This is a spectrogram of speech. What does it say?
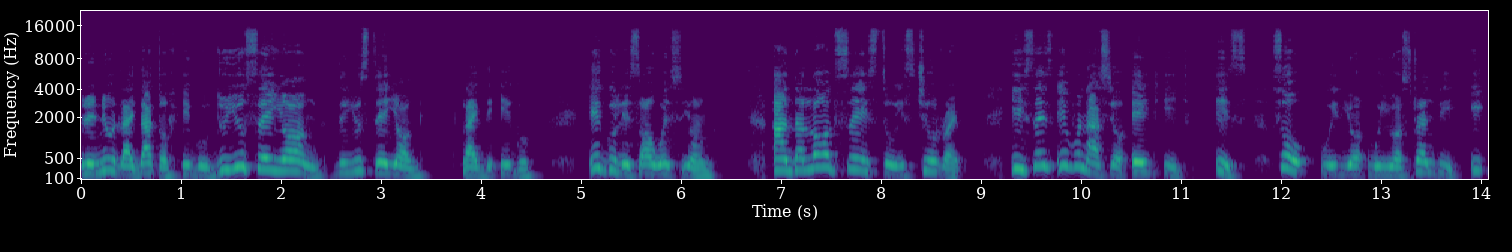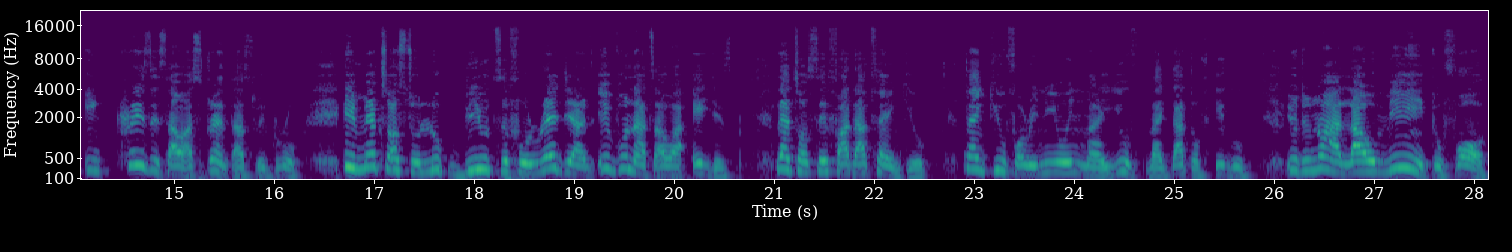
renewed like that of eagle. Do you stay young? Do you stay young like the eagle? Eagle is always young. And the Lord says to his children, he says, even as your age is, so will your, will your strength be. It increases our strength as we grow. It makes us to look beautiful, radiant, even at our ages. Let us say, Father, thank you. Thank you for renewing my youth like that of eagle. You do not allow me to fall.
